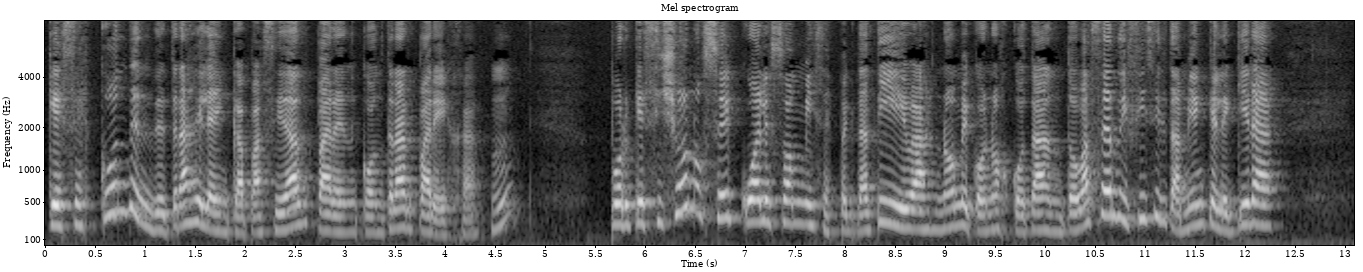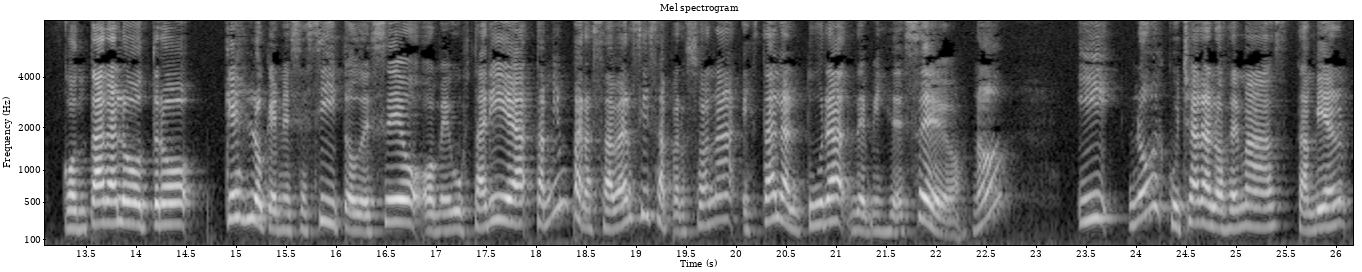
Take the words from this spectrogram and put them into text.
que se esconden detrás de la incapacidad para encontrar pareja. Porque si yo no sé cuáles son mis expectativas, no me conozco tanto, va a ser difícil también que le quiera contar al otro qué es lo que necesito, deseo o me gustaría, también para saber si esa persona está a la altura de mis deseos, ¿no? Y no escuchar a los demás también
